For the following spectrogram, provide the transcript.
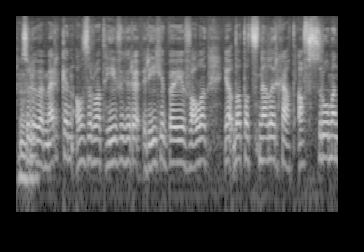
-hmm. zullen we merken als er wat hevigere regenbuien vallen, ja, dat dat sneller gaat afstromen.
